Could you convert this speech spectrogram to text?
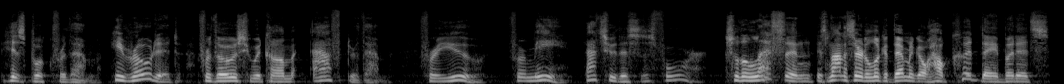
his book for them. He wrote it for those who would come after them, for you, for me. That's who this is for. So the lesson is not necessarily to look at them and go, "How could they?" but it's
